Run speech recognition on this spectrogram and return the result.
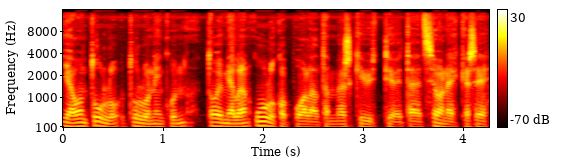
ja on tullut, tullut niin kuin toimialan ulkopuolelta myöskin yhtiöitä. Että se on ehkä se,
